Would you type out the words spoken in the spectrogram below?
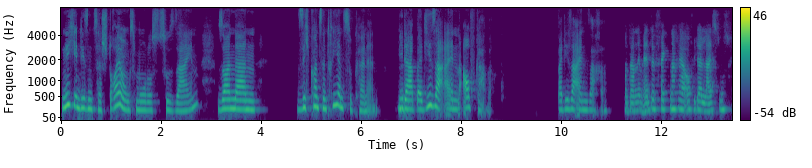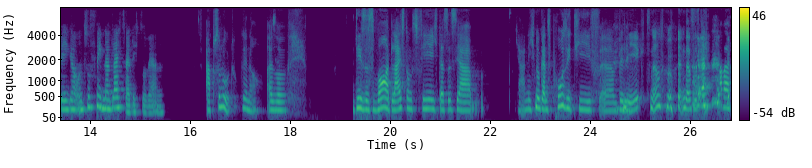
nicht in diesem Zerstreuungsmodus zu sein, sondern sich konzentrieren zu können. Wieder bei dieser einen Aufgabe, bei dieser einen Sache und dann im Endeffekt nachher auch wieder leistungsfähiger und zufriedener gleichzeitig zu werden. Absolut, genau. Also dieses Wort leistungsfähig, das ist ja ja nicht nur ganz positiv äh, belegt, ne? das ist, aber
